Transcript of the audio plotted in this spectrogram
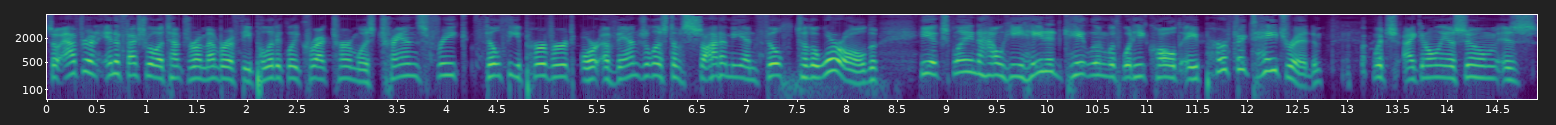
So after an ineffectual attempt to remember if the politically correct term was trans freak, filthy pervert, or evangelist of sodomy and filth to the world, he explained how he hated Caitlyn with what he called a perfect hatred, which I can only assume is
